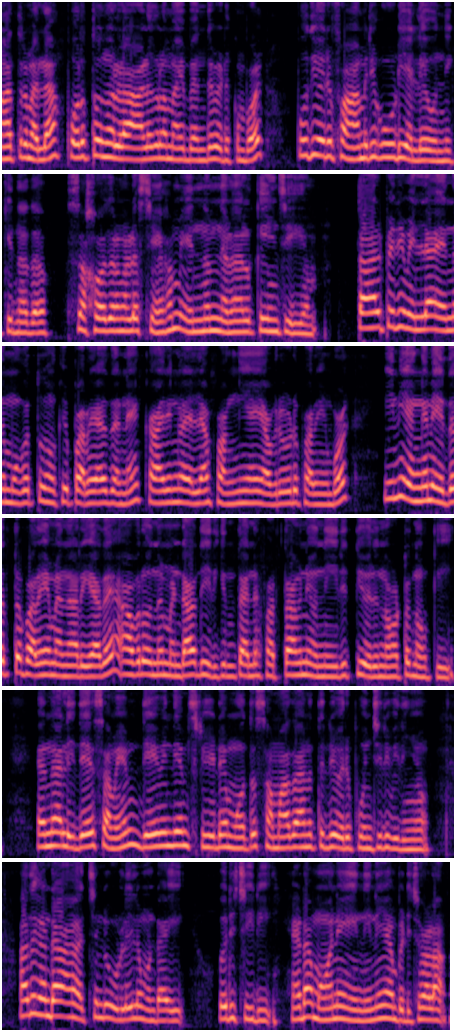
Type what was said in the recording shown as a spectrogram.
മാത്രമല്ല പുറത്തുനിന്നുള്ള ആളുകളുമായി ബന്ധമെടുക്കുമ്പോൾ പുതിയൊരു ഫാമിലി കൂടിയല്ലേ ഒന്നിക്കുന്നത്? സഹോദരങ്ങളുടെ സ്നേഹം എന്നും നിലനിൽക്കുകയും ചെയ്യും. താല്പര്യമില്ല എന്ന് മുഖത്ത് നോക്കി പറയാതെ തന്നെ കാര്യങ്ങളെല്ലാം ഭംഗിയായി അവരോട് പറയുമ്പോൾ ഇനി എങ്ങനെ എതിർത്ത് പറയുമെന്നറിയാതെ അവർ ഒന്നും മിണ്ടാതിരിക്കുന്ന. തന്റെ ഭർത്താവിനെ ഒന്ന് ഇരുത്തി ഒരു നോട്ടം നോക്കി. എന്നാൽ ഇതേ സമയം ദേവിന്റെയും ശ്രീയുടെയും മുഖത്ത് സമാധാനത്തിന്റെ ഒരു പുഞ്ചിരി വിരിഞ്ഞു. അത് കണ്ട ആ അച്ഛന്റെ ഉള്ളിലുമുണ്ടായി ഒരു ചിരി. എടാ മോനെ നിന്നെ ഞാൻ പിടിച്ചോളാം.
